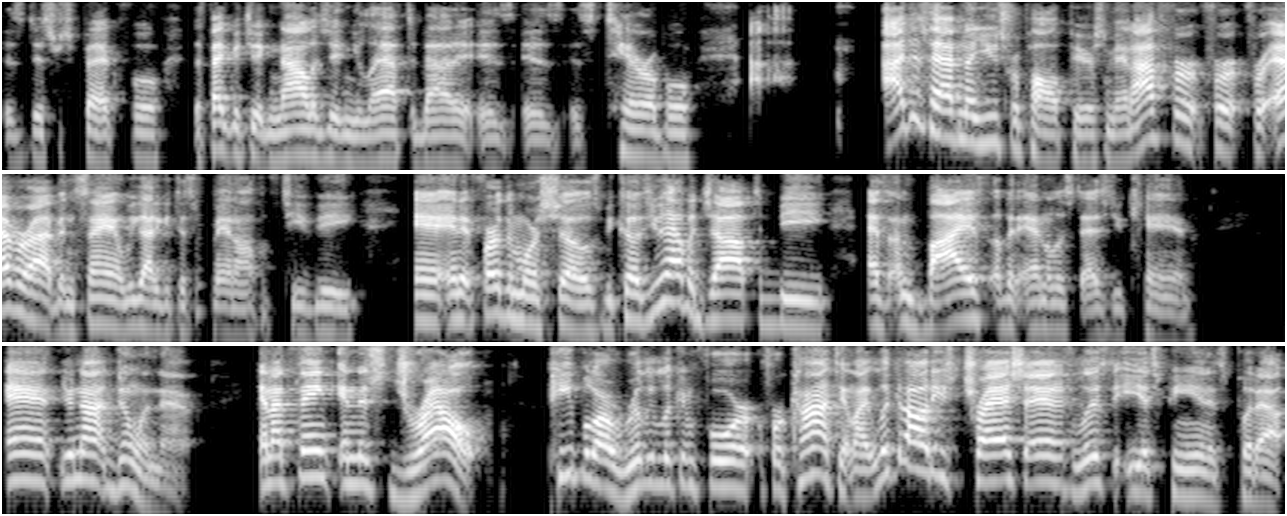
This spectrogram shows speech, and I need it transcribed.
is disrespectful. The fact that you acknowledge it and you laughed about it is is is terrible. I, I just have no use for Paul Pierce, man. I for for forever I've been saying we got to get this man off of TV. And, and it furthermore shows because you have a job to be as unbiased of an analyst as you can. And you're not doing that. And I think in this drought, people are really looking for for content. Like, look at all these trash ass lists that ESPN has put out.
